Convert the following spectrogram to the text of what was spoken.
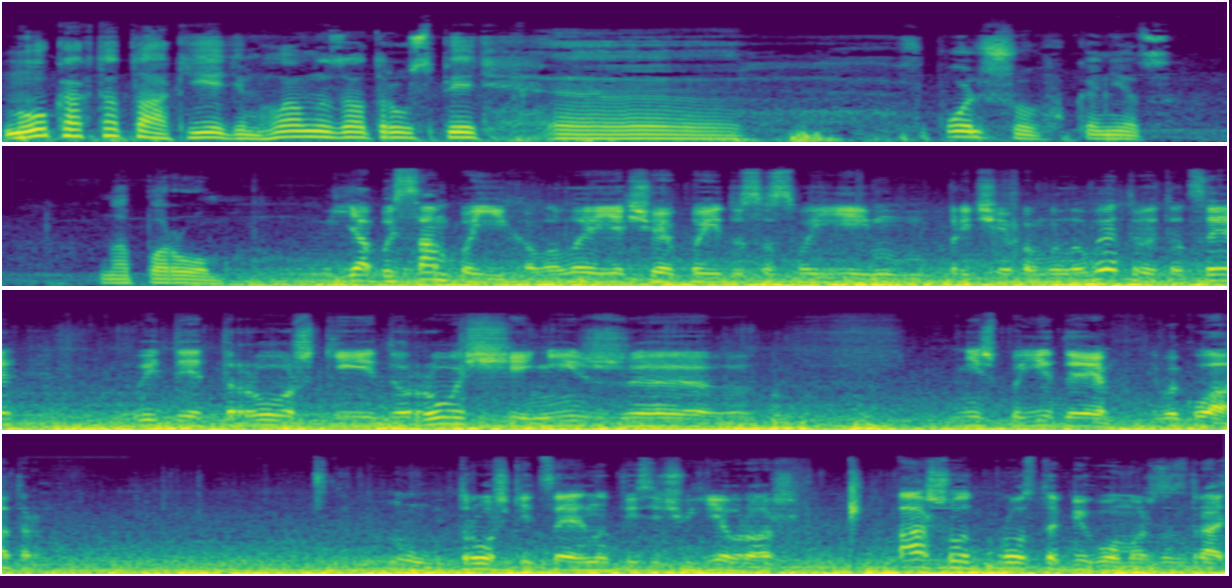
Ну, как-то так, едем. Главное завтра успеть э, в Польшу в конец на паром. Я би сам поїхав, але якщо я поїду зі своїм причепом і леветою, то це вийде трошки дорожче, ніж, е, ніж поїде евакуатор. Ну, трошки це на 1000 євро аж. Аж от просто бігом, аж за.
